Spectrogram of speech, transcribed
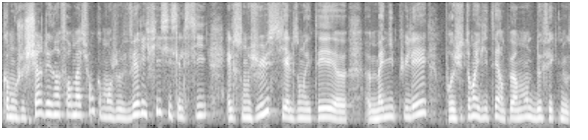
comment je cherche des informations, comment je vérifie si celles-ci, elles sont justes, si elles ont été euh, manipulées, pour justement éviter un peu un monde de fake news.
